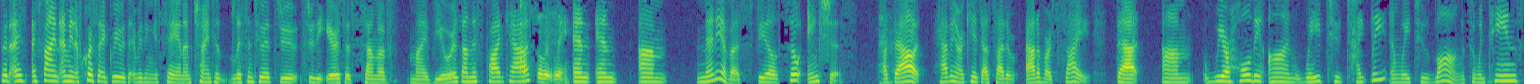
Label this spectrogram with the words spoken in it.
But I, I find, I mean, of course, I agree with everything you say, and I'm trying to listen to it through through the ears of some of my viewers on this podcast. Absolutely. And and um, many of us feel so anxious about having our kids outside of out of our sight that um, we are holding on way too tightly and way too long. And so when teens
